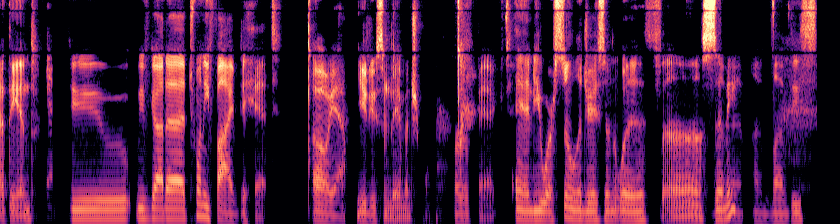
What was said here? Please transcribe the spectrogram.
At the end. do we've got a 25 to hit. Oh yeah, you do some damage, Perfect. and you are still adjacent with uh, Simi. I love these.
